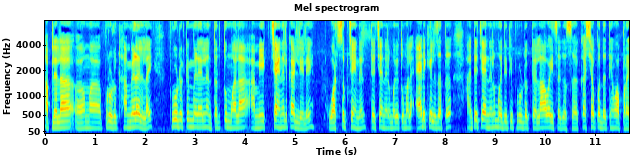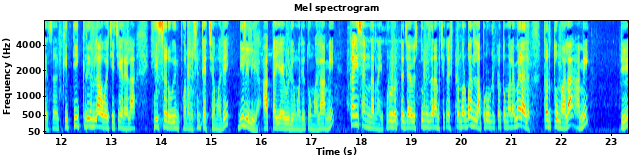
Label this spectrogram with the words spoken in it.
आपल्याला प्रोडक्ट हा मिळालेला आहे. प्रोडक्ट मिळाल्यानंतर तुम्हाला आम्ही एक चॅनल काढलेलं आहे. व्हॉट्सअप चॅनल त्या चॅनलमध्ये तुम्हाला ॲड केलं जातं. आणि त्या चॅनलमध्ये ती प्रोडक्ट लावायचं कसं कशा पद्धतीने वापरायचं किती क्रीम लावायची चेहऱ्याला ही सर्व इन्फॉर्मेशन त्याच्यामध्ये दिलेली आहे. आता या व्हिडिओमध्ये तुम्हाला आम्ही काही सांगणार नाही. प्रोडक्ट ज्यावेळेस तुम्ही जर आमचे कस्टमर बनला प्रोडक्ट तुम्हाला मिळालं तर तुम्हाला आम्ही ते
